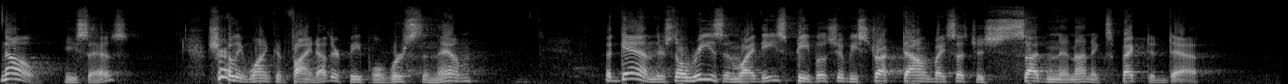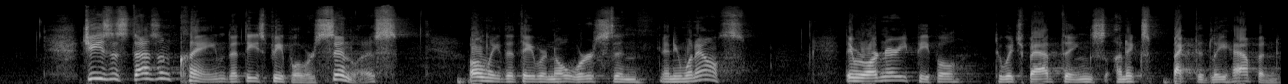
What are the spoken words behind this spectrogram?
No, he says. Surely one could find other people worse than them. Again, there's no reason why these people should be struck down by such a sudden and unexpected death. Jesus doesn't claim that these people were sinless, only that they were no worse than anyone else. They were ordinary people to which bad things unexpectedly happened.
